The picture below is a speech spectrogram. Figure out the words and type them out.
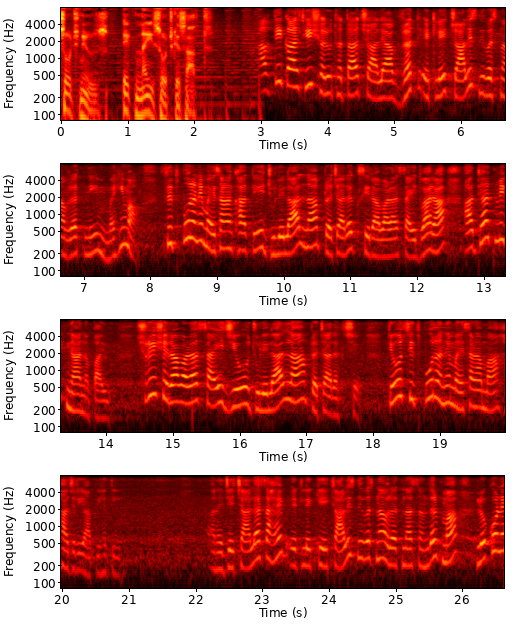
सोच न्यूज एक नई सोच के साथ આવતીકાલથી શરૂ થતા ચાલ્યા વ્રત એટલે ચાલીસ દિવસના વ્રતની મહિમા સિદ્ધપુર અને મહેસાણા ખાતે ઝૂલેલાલના પ્રચારક શેરાવાળા સાઈ દ્વારા આધ્યાત્મિક જ્ઞાન અપાયું શ્રી શેરાવાળા સાઈ જેઓ ઝૂલેલાલના પ્રચારક છે તેઓ સિદ્ધપુર અને મહેસાણામાં હાજરી આપી હતી અને જે ચાલ્યા સાહેબ એટલે કે ચાલીસ દિવસના વ્રતના સંદર્ભમાં લોકોને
